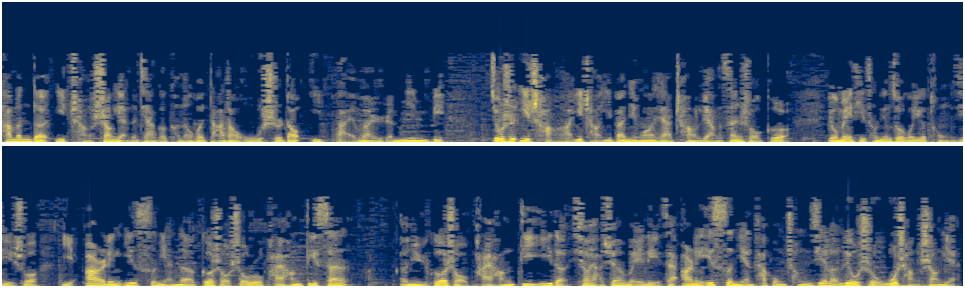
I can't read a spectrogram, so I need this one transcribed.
他们的一场商演的价格可能会达到五十到一百万人民币。就是一场啊，一场一般情况下唱两三首歌。有媒体曾经做过一个统计，说以二零一四年的歌手收入排行第三，呃，女歌手排行第一的萧亚轩为例，在二零一四年，她共承接了六十五场商演，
